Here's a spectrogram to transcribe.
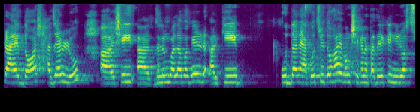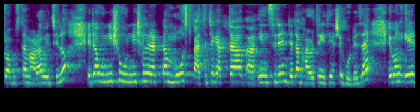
প্রায় দশ হাজার লোক সেই জালুনওয়ালাবাগের আর কি উদ্যানে একত্রিত হয় এবং সেখানে তাদেরকে নিরস্ত্র অবস্থায় মারা হয়েছিল। এটা উনিশশো উনিশ সালের একটা মোস্ট প্যাথেটিক একটা ইনসিডেন্ট যেটা ভারতের ইতিহাসে ঘটে যায় এবং এর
